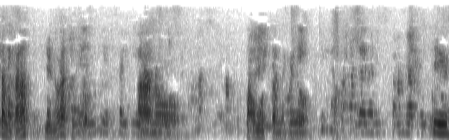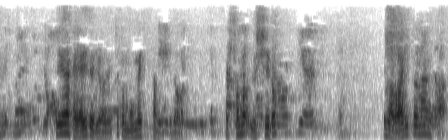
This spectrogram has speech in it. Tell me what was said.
たのかなっていうのが、ちょっと、あの、まあ思ったんだけど、っていう、っていうなんかやりとりをね、ちょっと揉めてたんだけど、その後ろ、今割となんか、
